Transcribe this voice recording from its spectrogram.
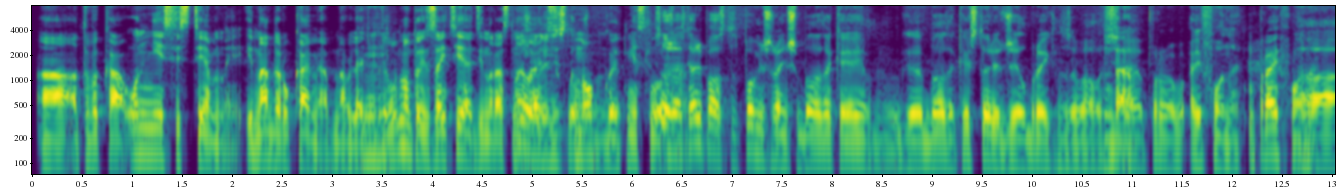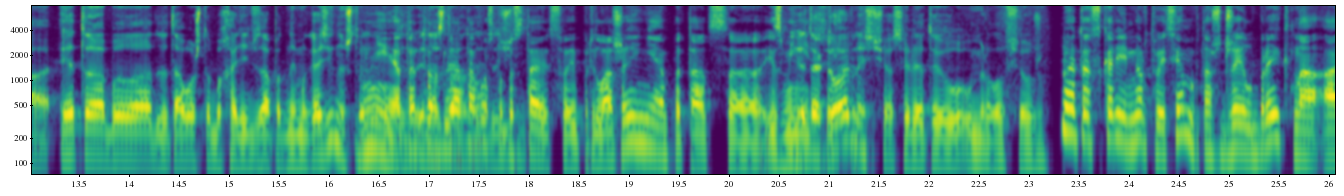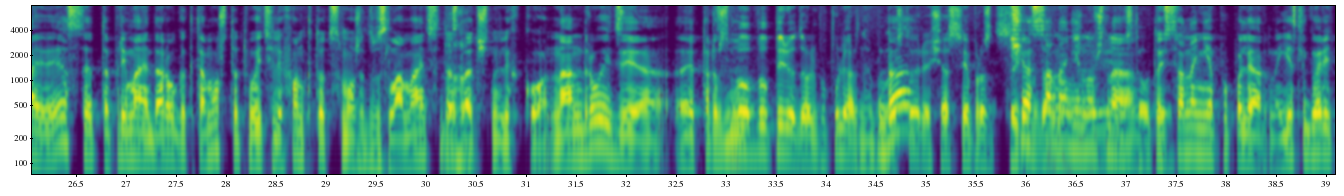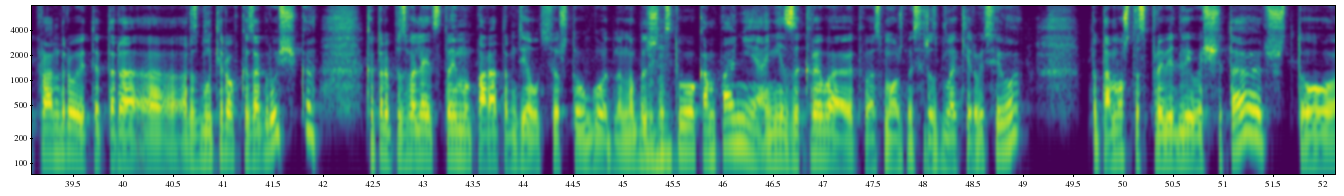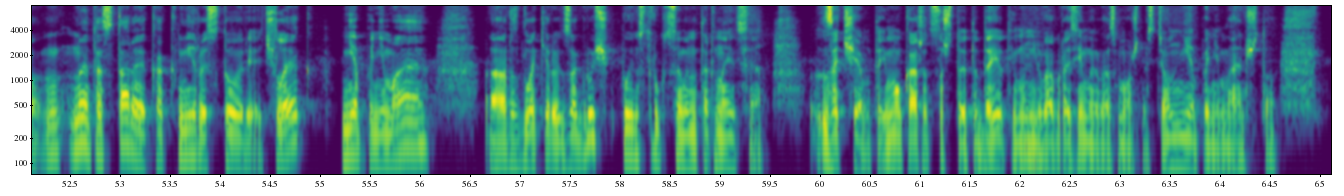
от ВК, он не системный, и надо руками обновлять приложение. Ну, то есть зайти один раз, Ну, нажать это несложно, кнопку, да. это несложно. Слушай, а скажи, пожалуйста, ты помнишь, раньше была такая, была такая история, jailbreak называлась, Да. э, про айфоны. Про iPhone. А это было для того, чтобы ходить в западные магазины, что ли? Нет, это для того, чтобы ставить свои приложения, пытаться изменить Это актуально сейчас или это умерло все уже? Ну, это скорее мертвая тема, потому что jailbreak на iOS – это прямая дорога к тому, что твой телефон кто-то сможет взломать достаточно легко. На андроиде это раз... Был, был период довольно популярная была Да. история. Сейчас я просто Сейчас она не нужна, сталкивался. то есть она не популярна. Если говорить про Android, это э, разблокировка загрузчика, которая позволяет с твоим аппаратом делать все, что угодно. Но большинство компаний, они закрывают возможность разблокировать его, потому что справедливо считают, что... Ну, это старая как мир история. Человек, не понимая, разблокирует загрузчик по инструкциям в интернете зачем-то. Ему кажется, что это дает ему невообразимые возможности. Он не понимает, что...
